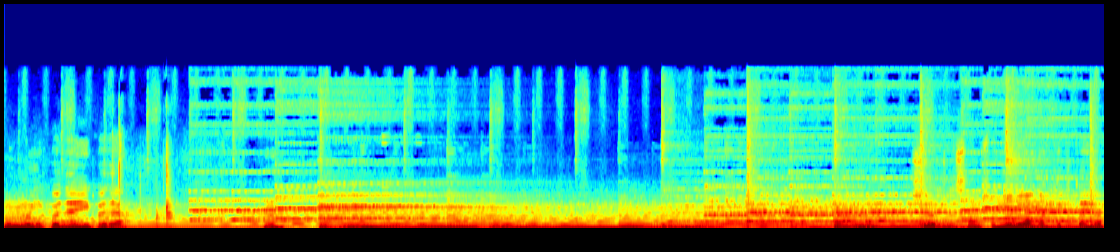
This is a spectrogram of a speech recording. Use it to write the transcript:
うんいい子だいい子だ。うん。白ちゃ酸素濃度上がってきたよ。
